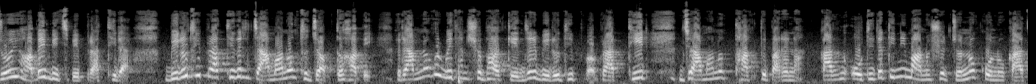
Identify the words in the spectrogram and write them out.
জয়ী হবে বিজেপি প্রার্থীরা। বিরোধী প্রার্থীদের জামানত জব্দ হবে। রামনগর বিধানসভা কেন্দ্রের বিরোধী প্রার্থীর জামানত থাকতে পারে না, কারণ অতীতে তিনি মানুষের জন্য কোনো কাজ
